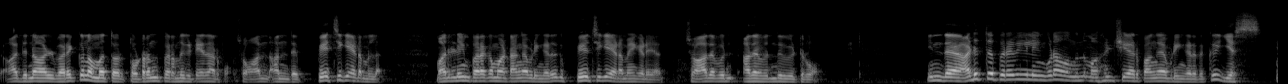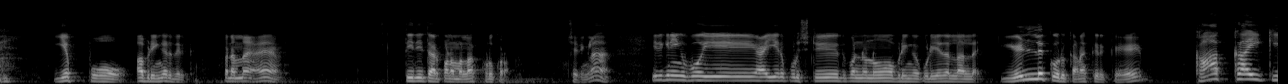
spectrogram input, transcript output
அது நாள் வரைக்கும் நம்ம தொ- தொடர்ந்து பிறந்துக்கிட்டே தான் இருப்போம். ஸோ அந்த அந்த பேச்சுக்கே இடமில்லை. மறுபடியும் பிறக்க மாட்டாங்க அப்படிங்கிறதுக்கு பேச்சுக்கே இடமே கிடையாது. ஸோ அதை வந்து அதை வந்து விட்டுருவோம். இந்த அடுத்த பிறவியிலையும் கூட அவங்க வந்து மகிழ்ச்சியாக இருப்பாங்க அப்படிங்கிறதுக்கு எஸ் எப்போ அப்படிங்கிறது இருக்குது இப்போ நம்ம திதி தர்ப்பணமெல்லாம் கொடுக்குறோம். சரிங்களா? இதுக்கு நீங்கள் போய் ஐயரை பிடிச்சிட்டு இது பண்ணணும் அப்படிங்கக்கூடியதெல்லாம் இல்லை. எள்ளுக்கு ஒரு கணக்கு இருக்குது காக்காய்க்கு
